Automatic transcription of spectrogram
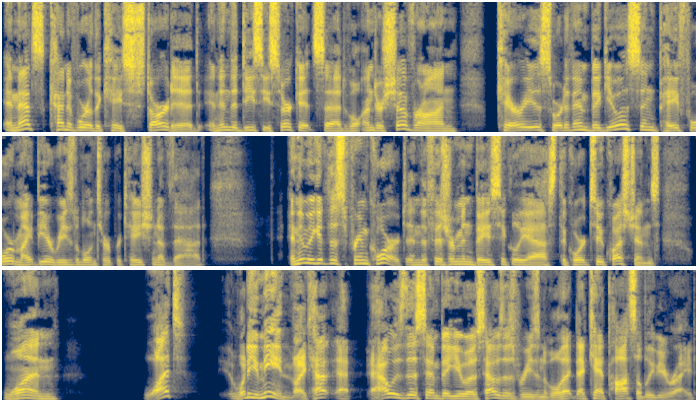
And that's kind of where the case started. And then the DC Circuit said, well, under Chevron, carry is sort of ambiguous, and pay for might be a reasonable interpretation of that. And then we get to the Supreme Court, and the fishermen basically asked the court two questions. One, what? What do you mean? Like, how, how is this ambiguous? How is this reasonable? That, that can't possibly be right.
